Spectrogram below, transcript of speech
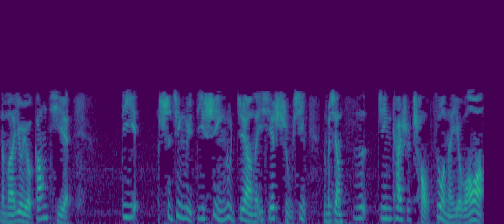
那么又有钢铁低市净率、低市盈率这样的一些属性。那么像资金开始炒作呢，也往往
